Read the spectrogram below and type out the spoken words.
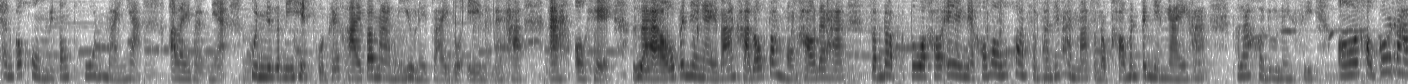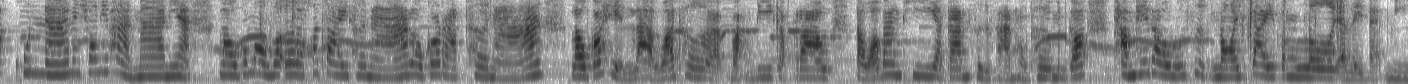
ฉันก็คงไม่ต้องพูดไหมอะอะไรแบบเนี้ยคุณจะมีเหตุผลคล้ายๆ ประมาณนี้อยู่ในใจตัวเองนะคะอะโอเค แล้วเป็นยังไงบ้างคะแล้วฝั่งของเขานะคะสำหรับตัวเขาเองเนี่ยเขามองว่าความสัมพันธ์ที่ผ่านมาสำหรับเขามันเป็นยังไงคะพระลาขอดูหน่อยสิเออเขาก็รักคุณนะในช่วงที่ผ่านมาเนี่ยเราก็มองว่าเออเราเข้าใจเธอนะ เราก็รักเธอนะ เราก็เห็นแหละว่าเธอแบบหวังดีกับเราแต่ว่าบางทีอะการสื่อสารของเธอมันก็ทำให้เรารู้สึกน้อยใจจังเลยอะไรแบบนี้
